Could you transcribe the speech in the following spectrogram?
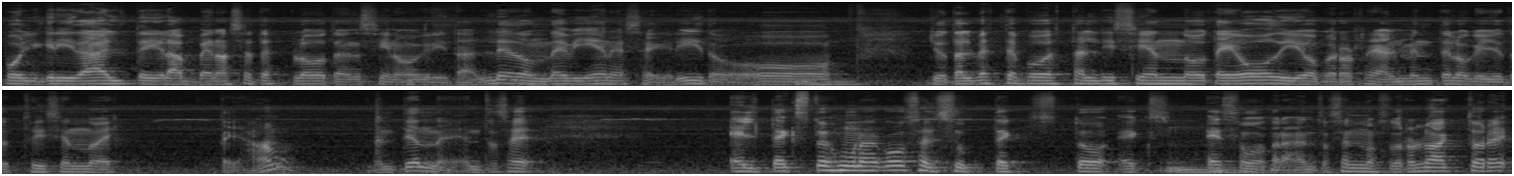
por gritarte y las venas se te exploten, sino gritar de dónde viene ese grito. O yo tal vez te puedo estar diciendo te odio, pero realmente lo que yo te estoy diciendo es te amo. ¿Me entiendes? Entonces, el texto es una cosa, el subtexto es, otra. Entonces, nosotros los actores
